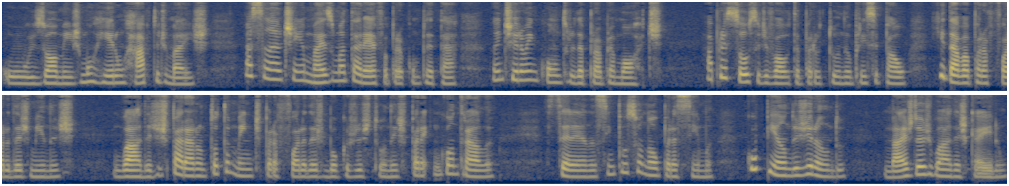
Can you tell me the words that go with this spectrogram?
Os homens morreram rápido demais, Selena tinha mais uma tarefa para completar antes de ir ao encontro da própria morte. Apressou-se de volta para o túnel principal, que dava para fora das minas. Guardas dispararam totalmente para fora das bocas dos túneis para encontrá-la. Serena se impulsionou para cima, golpeando e girando. Mais dois guardas caíram.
